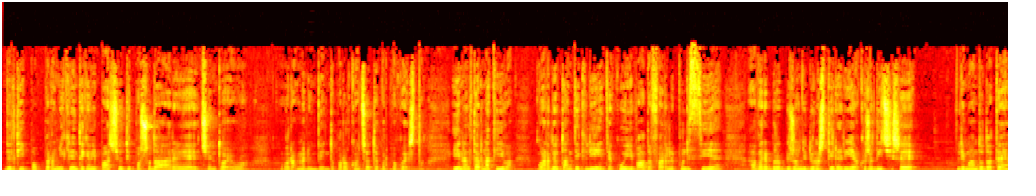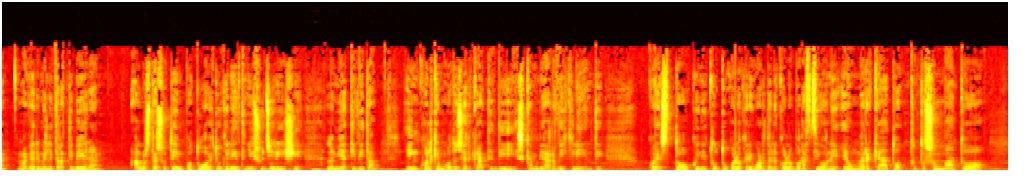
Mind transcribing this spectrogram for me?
del tipo per ogni cliente che mi passi io ti posso dare 100 euro, ora me lo invento però il concetto è proprio questo. In alternativa, guarda, ho tanti clienti a cui vado a fare le pulizie, avrebbero bisogno di una stireria, cosa dici se li mando da te, magari me li tratti bene, allo stesso tempo tu ai tuoi clienti gli suggerisci la mia attività e in qualche modo cercate di scambiarvi i clienti. Questo, quindi tutto quello che riguarda le collaborazioni, è un mercato tutto sommato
